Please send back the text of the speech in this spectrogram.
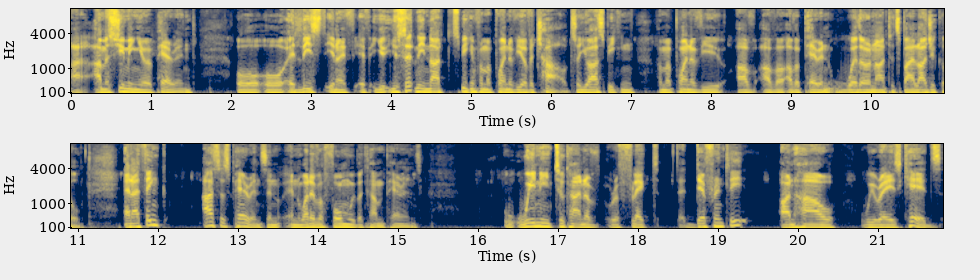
I, I'm assuming you're a parent, or or at least you know, if, if you, you're certainly not speaking from a point of view of a child, so you are speaking from a point of view of of a, of a parent, whether or not it's biological, and I think us as parents, in in whatever form we become parents, we need to kind of reflect differently on how we raise kids.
